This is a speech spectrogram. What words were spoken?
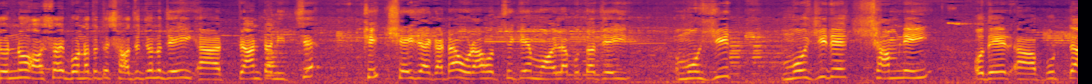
জন্য অসহায় বন্যাতাদের সাহায্যের জন্য যেই ত্রাণটা নিচ্ছে, ঠিক সেই জায়গাটা ওরা হচ্ছে গিয়ে ময়লাপোতা যেই মসজিদ, মসজিদের সামনেই ওদের বুথটা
